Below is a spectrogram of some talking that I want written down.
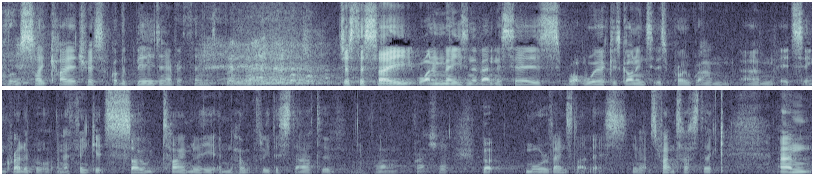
All those psychiatrists, I've got the beard and everything. It's brilliant just to say what an amazing event this is, what work has gone into this program, um, it's incredible, and I think it's so timely and hopefully the start of uh, pressure, but more events like this. You know, it's fantastic. Um,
